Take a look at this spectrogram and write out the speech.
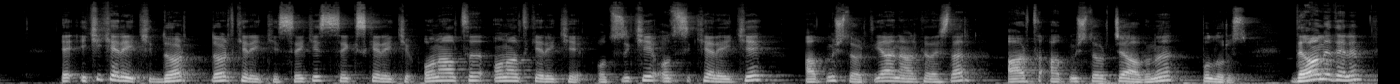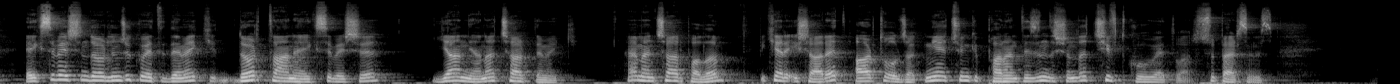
E 2 kere 2 4, 4 kere 2 8, 8 kere 2 16, 16 kere 2 32, 32 kere 2 64. Yani arkadaşlar artı 64 cevabını buluruz. Devam edelim. Eksi 5'in dördüncü kuvveti demek 4 tane eksi 5'i yan yana çarp demek. Hemen çarpalım. Bir kere işaret artı olacak. Niye? Çünkü parantezin dışında çift kuvvet var. Süpersiniz.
